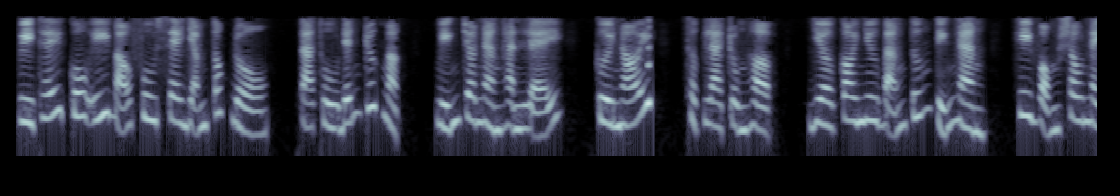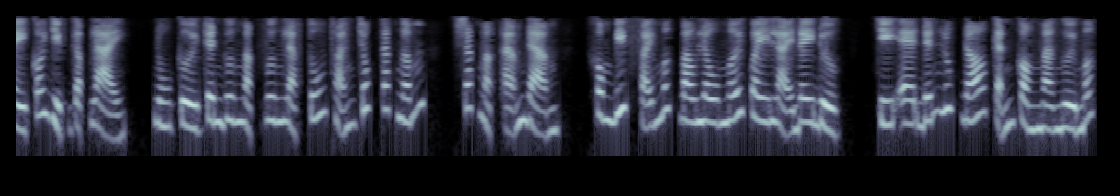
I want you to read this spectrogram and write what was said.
vì thế cố ý bảo phu xe giảm tốc độ, tạ thù đến trước mặt, miễn cho nàng hành lễ, cười nói, thật là trùng hợp, giờ coi như bản tướng tiễn nàng, hy vọng sau này có dịp gặp lại, nụ cười trên gương mặt vương lạc tú thoảng chốc tắt ngấm, sắc mặt ảm đạm, không biết phải mất bao lâu mới quay lại đây được, chỉ e đến lúc đó cảnh còn mà người mất,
